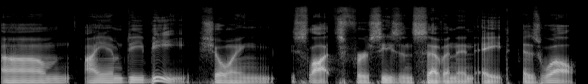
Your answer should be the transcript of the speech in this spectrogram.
um, IMDb showing slots for season seven and eight as well.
